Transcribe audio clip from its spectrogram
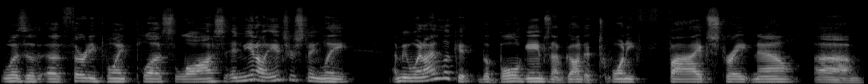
was a, a thirty point plus loss. And you know, interestingly, I mean, when I look at the bowl games, and I've gone to twenty five straight now. Um,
